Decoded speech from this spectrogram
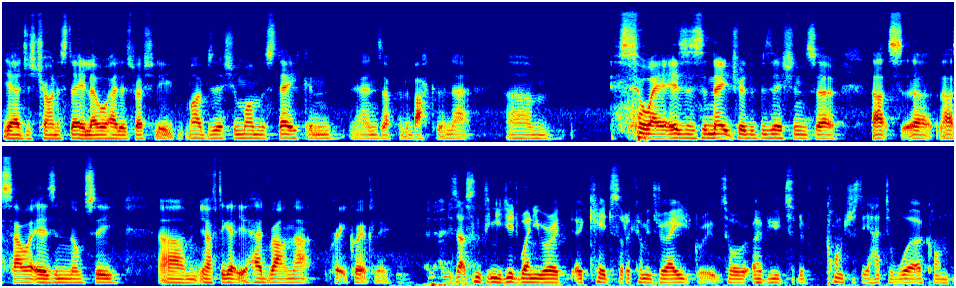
yeah, just trying to stay level headed, especially my position. One mistake and ends up in the back of the net. Um, it's the way it is. It's the nature of the position. So that's uh, that's how it is. And obviously, um, you have to get your head around that pretty quickly. And is that something you did when you were a, a, kid, sort of coming through age groups, or have you sort of consciously had to work on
